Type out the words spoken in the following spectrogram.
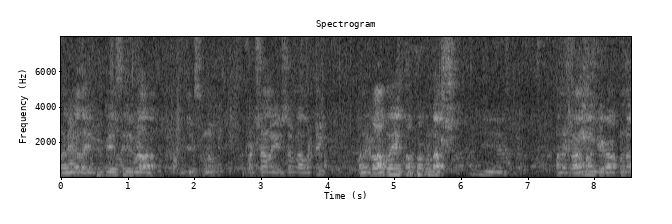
మరి వాళ్ళ ఏపీఎస్సీని కూడా చేసుకున్నాం. పక్షాలను చేసినాం కాబట్టి మనకు రాబోయే తప్పకుండా ఈ మన గ్రామానికి కాకుండా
